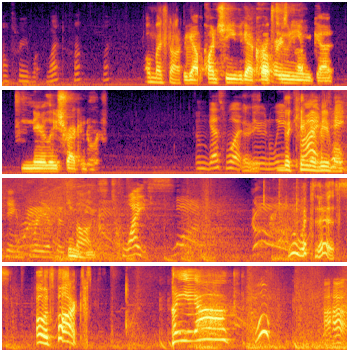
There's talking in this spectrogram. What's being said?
All three. What? What? Huh? What? On my stock. We got Punchy, we got Oh, Cartoony, and we got nearly Schreckendorf. And guess what, dude? We the king of tried evil. taking three of his King of stocks twice. Ooh, what's this? Oh, it's Fox. Hiya! Woo! Haha.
